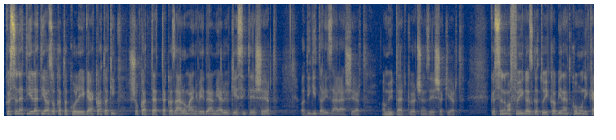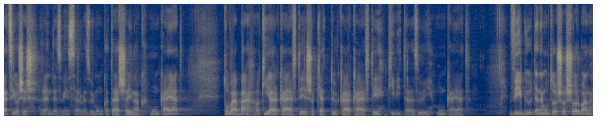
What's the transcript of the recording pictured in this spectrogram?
Köszönet illeti azokat a kollégákat, akik sokat tettek az állományvédelmi előkészítésért, a digitalizálásért, a műtárgy kölcsönzésekért. Köszönöm a főigazgatói kabinet kommunikációs és rendezvényszervező munkatársainak munkáját, továbbá a Kiál Kft. és a 2 Kál Kft. kivitelezői munkáját. Végül, de nem utolsó sorban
